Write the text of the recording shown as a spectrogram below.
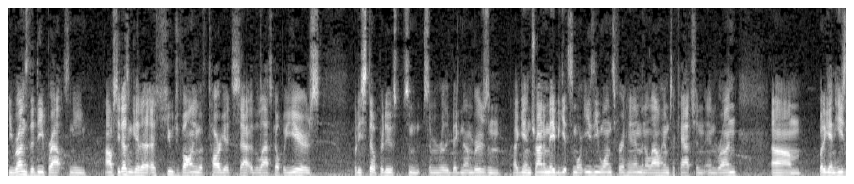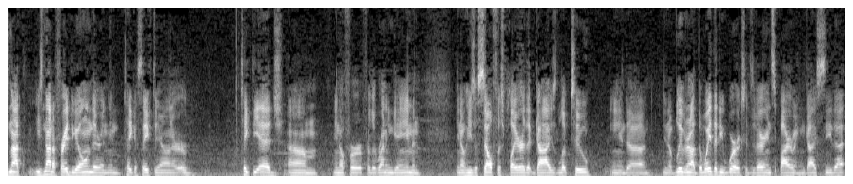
he runs the deep routes, and he obviously doesn't get a, a huge volume of targets out of the last couple of years, but he still produced some some really big numbers. And again, trying to maybe get some more easy ones for him and allow him to catch and, and run. Um, but again, he's not he's not afraid to go in there and, and take a safety on or, or take the edge. Um, you know, for for the running game, and you know he's a selfish player that guys look to. And uh, you know, believe it or not, the way that he works, it's very inspiring, and guys see that,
